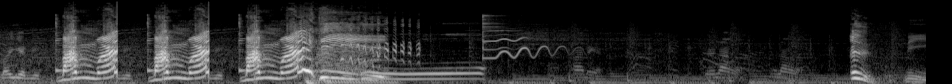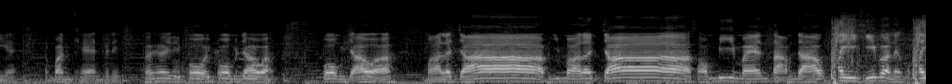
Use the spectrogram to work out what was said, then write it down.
เราเหยียบอยู่บัมมะบัมมะบัมมะฮีท่าเนี่ยไม่ล่างหรอไม่ล่างหรออื้อนี่ไงบันแขนไปดิเฮ้ยเฮ้ยดิโป้ดิโป้มันจะเอาอะโป้มึงจะเอาเหรอ มาแล้วจ้า พี่มาแล้วจ้า ซอมบี้แมนสามดาวตีคลิปก่อนเนี่ยตี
